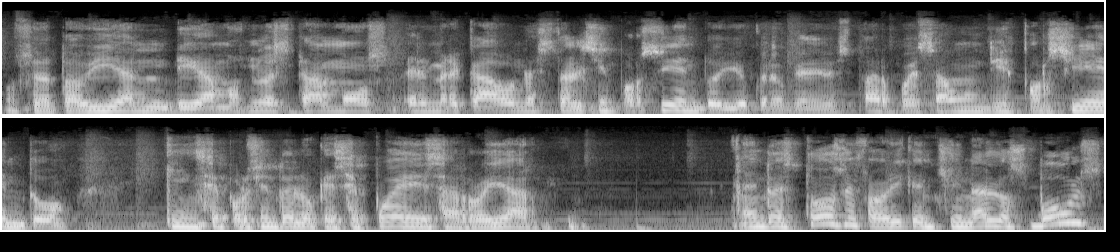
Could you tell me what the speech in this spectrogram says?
O sea, todavía, digamos, no estamos, el mercado no está al 100%, yo creo que debe estar pues a un 10%, 15% de lo que se puede desarrollar. Entonces, todo se fabrica en China. Los bowls,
